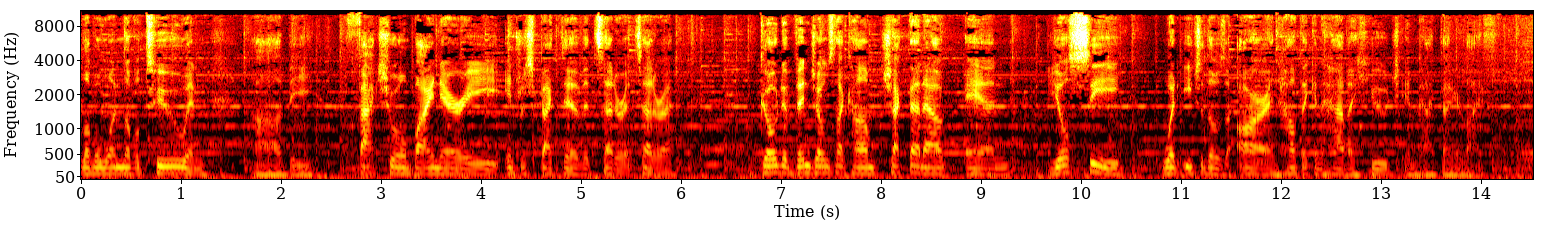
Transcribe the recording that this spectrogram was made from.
level one, level two, and uh, the factual, binary, introspective, etc., etc., go to vinjones.com, check that out, and you'll see what each of those are and how they can have a huge impact on your life.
